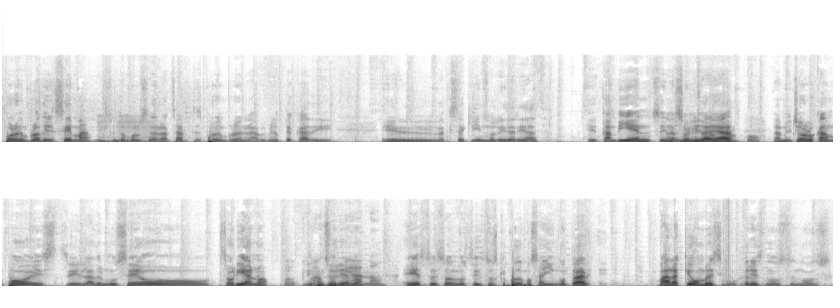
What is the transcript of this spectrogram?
por ejemplo, del SEMA, el Centro de las Artes, por ejemplo, en la biblioteca de la que está aquí en Solidaridad. Eh, también en la, solidaridad, la Melchor Ocampo, este, la del Museo Soriano, Soriano. Estos son los textos que podemos ahí encontrar para que hombres y mujeres nos, nos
